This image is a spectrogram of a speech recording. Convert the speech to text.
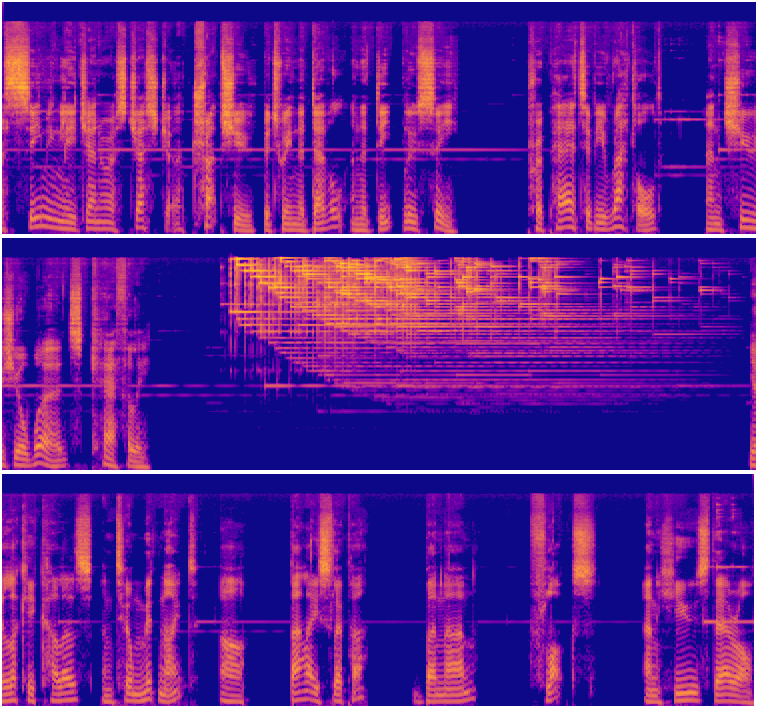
A seemingly generous gesture traps you between the devil and the deep blue sea. Prepare to be rattled and choose your words carefully. Your lucky colours until midnight are ballet slipper, banane, phlox, and hues thereof.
